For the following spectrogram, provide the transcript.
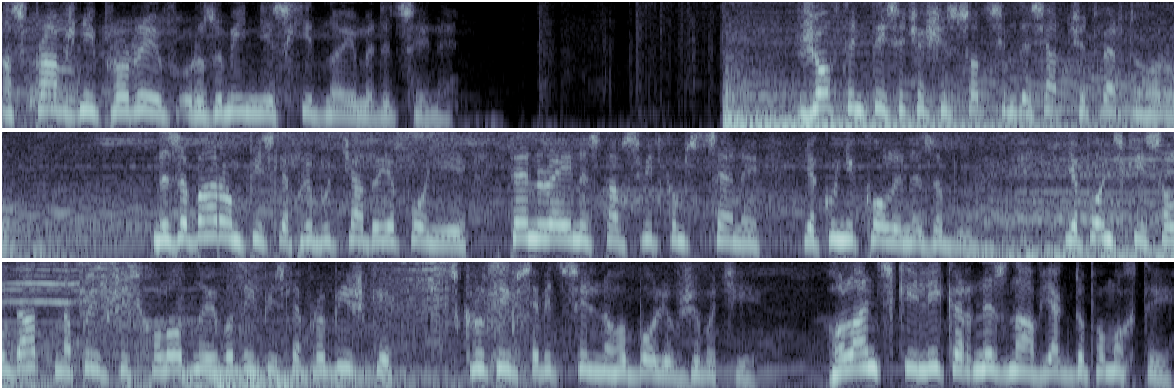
а справжній прорив у розумінні східної медицини. Жовтень 1674 року. Незабаром після прибуття до Японії Тенрейне став свідком сцени, яку ніколи не забуде. Японський солдат, напившись холодної води після пробіжки, скрутився від сильного болю в животі. Голландський лікар не знав, як допомогти.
